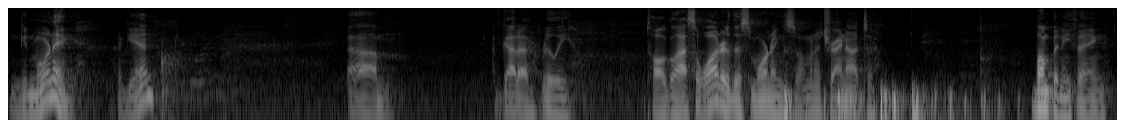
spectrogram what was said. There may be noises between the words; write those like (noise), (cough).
Good morning again. Um, I've got a really tall glass of water this morning, so I'm going to try not to bump anything.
